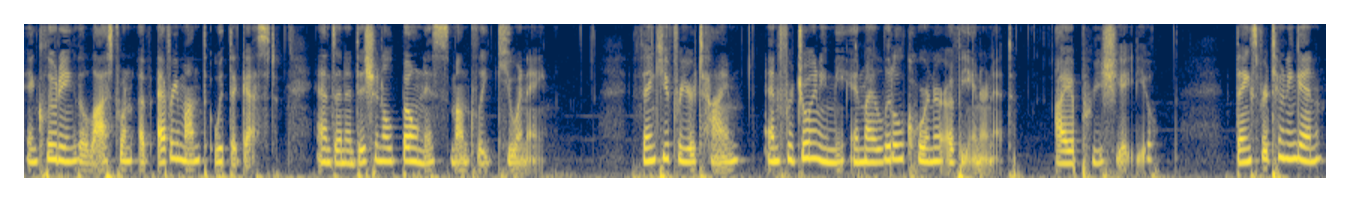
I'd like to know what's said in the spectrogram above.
including the last one of every month with the guest and an additional bonus monthly Q&A. Thank you for your time and for joining me in my little corner of the internet. I appreciate you. Thanks for tuning in.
